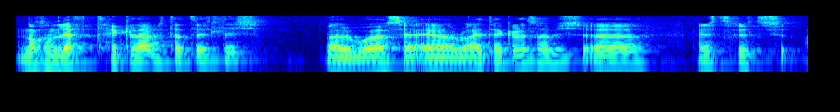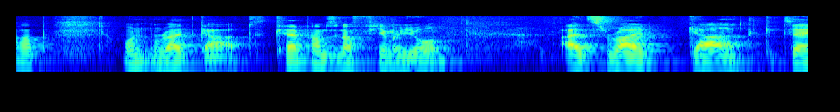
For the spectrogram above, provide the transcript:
Noch einen Left Tackle habe ich tatsächlich, weil Worth ja eher Right Tackle ist, habe ich, äh, wenn ich es richtig habe. Und einen Right Guard. Cap haben sie noch 4 Millionen. Als Right Guard gibt ja,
